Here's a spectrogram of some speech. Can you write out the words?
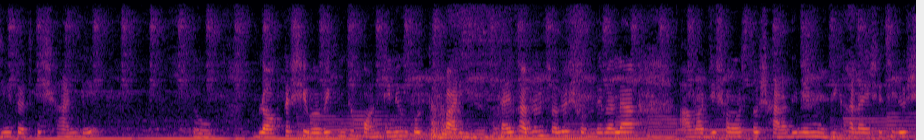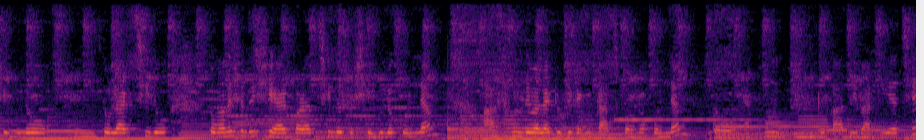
যেহেতু আজকে সানডে তো ব্লগটা সেভাবে কিন্তু কন্টিনিউ করতে পারিনি। তাই ভাবলাম চলো সন্ধেবেলা আমার যে সমস্ত সারাদিনের মুদিখানা এসেছিল সেগুলো তোলার ছিল, তোমাদের সাথে শেয়ার করার ছিল, তো সেগুলো করলাম। আর সন্ধেবেলা টুকিটাকি কাজকর্ম করলাম। তো এখন দুটো কাজই বাকি আছে।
